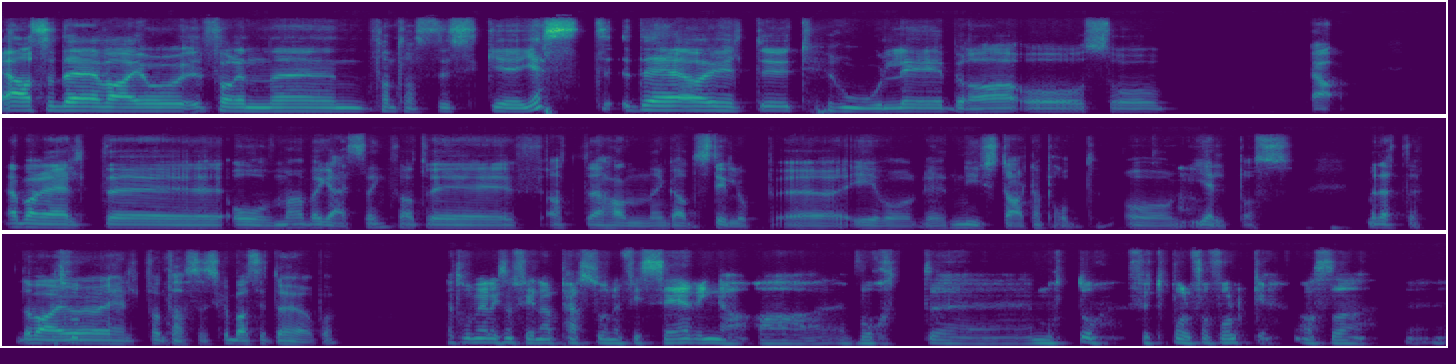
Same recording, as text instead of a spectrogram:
Ja, altså det var jo for en en, fantastisk eh, gjest. Det var jo helt utrolig bra og så Ja. Jeg er bare helt uh, over meg av begeistring for at, vi, at han gadd stille opp uh, i vår nystarta pod og hjelpe oss med dette. Det var jo helt fantastisk å bare sitte og høre på. Jeg tror vi liksom finner personifiseringa av vårt eh, motto, 'Football for folket'. Altså eh,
